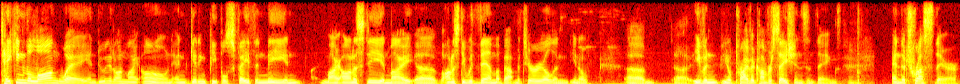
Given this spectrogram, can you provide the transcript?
taking the long way and doing it on my own and getting people's faith in me and my honesty and my uh, honesty with them about material and you know um, uh, even you know private conversations and things and the trust there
